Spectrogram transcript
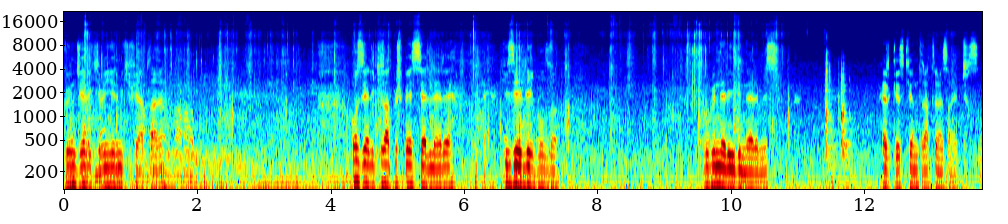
Güncel 2022 fiyatları. Ozel 265 serileri 150 buldu. Bugünler iyi günlerimiz. Herkes kendi traktörüne sahip çıksın.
